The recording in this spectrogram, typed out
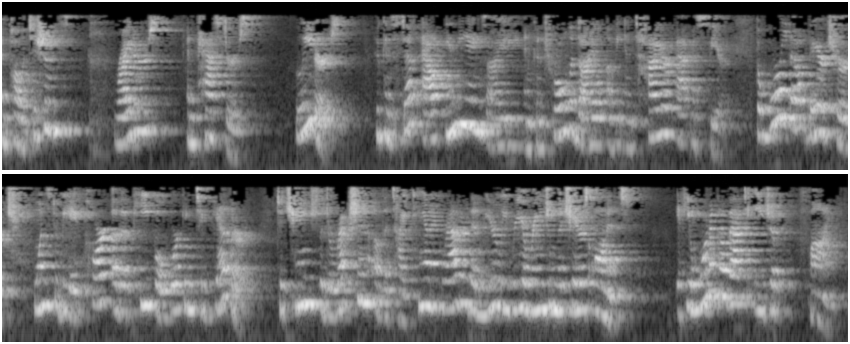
and politicians, writers and pastors, leaders who can step out in the anxiety and control the dial of the entire atmosphere. The world out there, church, wants to be a part of a people working together to change the direction of the Titanic rather than merely rearranging the chairs on it. If you want to go back to Egypt, fine.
